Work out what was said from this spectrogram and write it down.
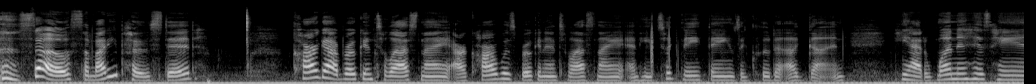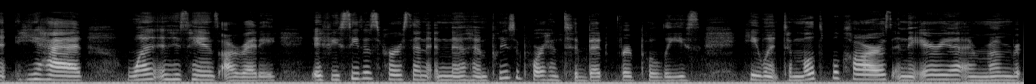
so, somebody posted car got broken into last night. Our car was broken into last night, and he took many things, including a gun. He had one in his hand. He had one in his hands already. If you see this person and know him, please report him to Bedford Police. He went to multiple cars in the area and rum-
